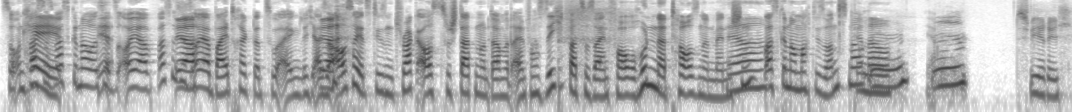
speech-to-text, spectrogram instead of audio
so, und okay. was, ist, was genau ist ja. jetzt euer, was ist ja. jetzt euer Beitrag dazu eigentlich? Also ja. außer jetzt diesen Truck auszustatten und damit einfach sichtbar zu sein vor hunderttausenden Menschen. Was genau macht ihr sonst noch? Genau. Mhm. Schwierig.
